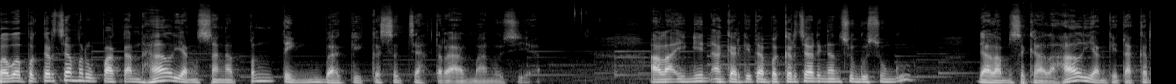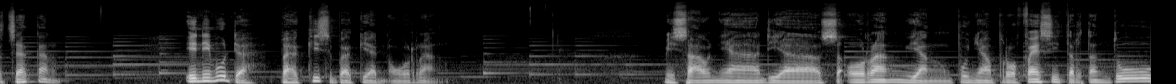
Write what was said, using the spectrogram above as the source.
bahwa bekerja merupakan hal yang sangat penting bagi kesejahteraan manusia. Allah ingin agar kita bekerja dengan sungguh-sungguh dalam segala hal yang kita kerjakan. Ini mudah bagi sebagian orang Misalnya dia seorang yang punya profesi tertentu,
